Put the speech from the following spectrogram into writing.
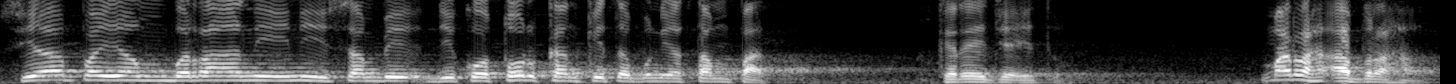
siapa yang berani ini sambil dikotorkan kita punya tempat gereja itu. Marah Abraha.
